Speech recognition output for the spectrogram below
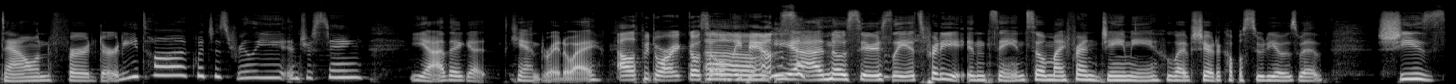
down for dirty talk, which is really interesting. Yeah, they get canned right away. LF Boudoir goes to Um, OnlyFans. Yeah, no, seriously, it's pretty insane. So my friend Jamie, who I've shared a couple studios with, she's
